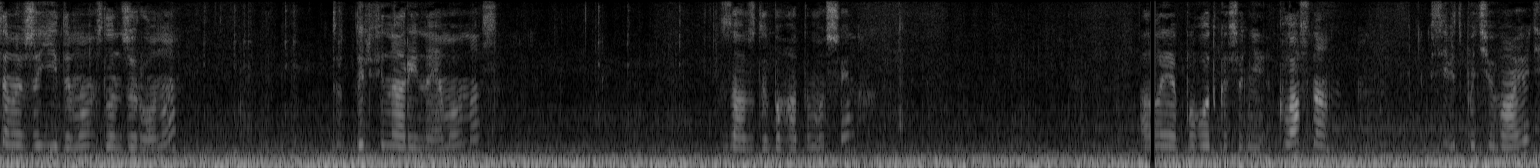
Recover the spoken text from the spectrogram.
Це ми вже їдемо з Ланжерону. Тут дельфінарій Немо у нас. Завжди багато машин. Але погодка сьогодні класна. Всі відпочивають.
